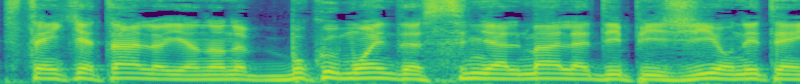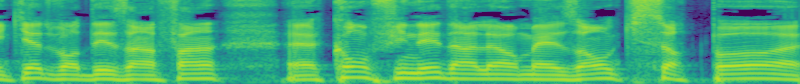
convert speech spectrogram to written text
c'est inquiétant, là, il y en a beaucoup moins de signalements à la DPJ. On est inquiet de voir des enfants euh, confinés dans leur maison, qui sortent pas, euh,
